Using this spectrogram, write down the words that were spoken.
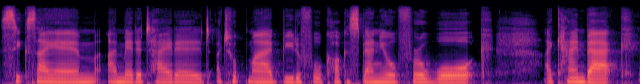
6 a.m., I meditated, I took my beautiful Cocker Spaniel for a walk. I came back,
